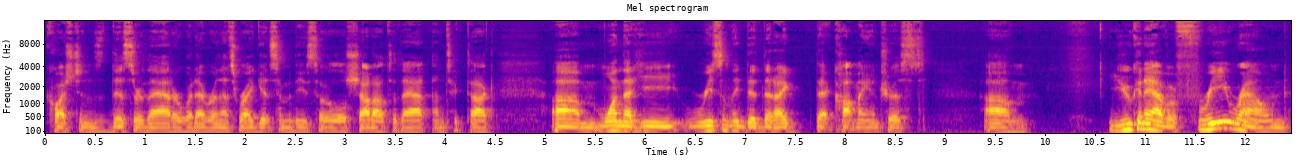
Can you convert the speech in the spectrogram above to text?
questions, this or that or whatever, and that's where I get some of these. So a little shout out to that on TikTok. Um, one that he recently did that I that caught my interest. Um, you can have a free round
